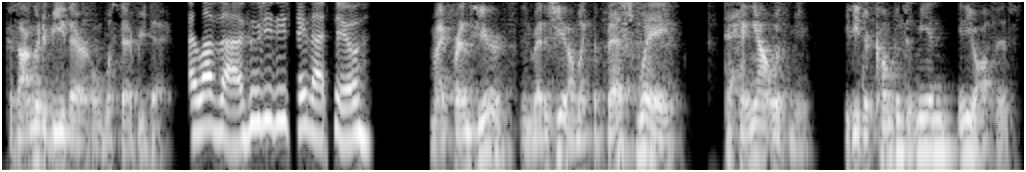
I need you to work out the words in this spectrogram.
Because I'm going to be there almost every day. I love that. Who did you say that to? My friends here in Medellin. I'm like, the best way to hang out with me is either come visit me in, in the office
